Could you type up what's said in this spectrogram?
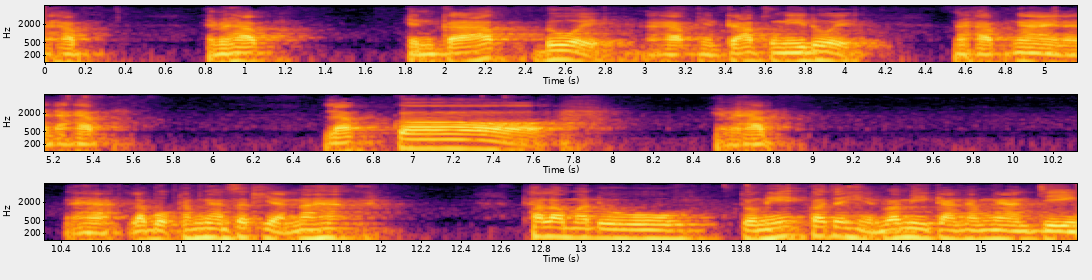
นะครับ เห็นไหมครับ เห็นกราฟด้วยนะครับ เห็นกราฟตรงนี้ด้วยนะครับ ง่ายเลยนะครับ แล้วก็เห็นไหมครับนะฮะระบบทำงานเสถียรนะฮะ ถ้าเรามาดูตรงนี้ก็จะเห็นว่ามีการทำงานจริง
